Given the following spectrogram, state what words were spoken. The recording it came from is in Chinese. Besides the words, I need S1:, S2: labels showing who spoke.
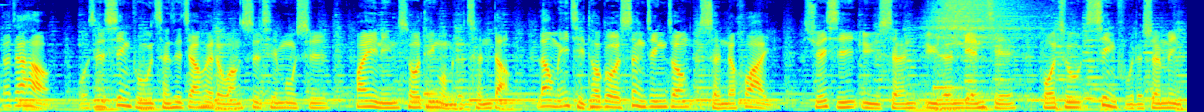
S1: 大家好，我是幸福城市教会的王世清牧师，欢迎您收听我们的晨祷。让我们一起透过圣经中神的话语，学习与神与人连结，活出幸福的生命。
